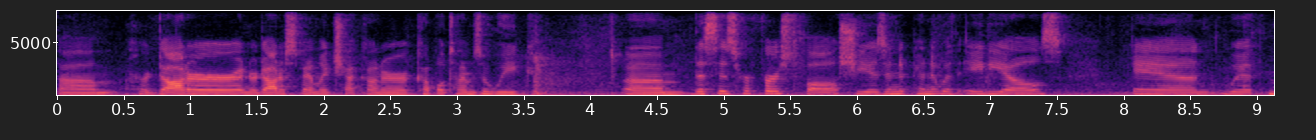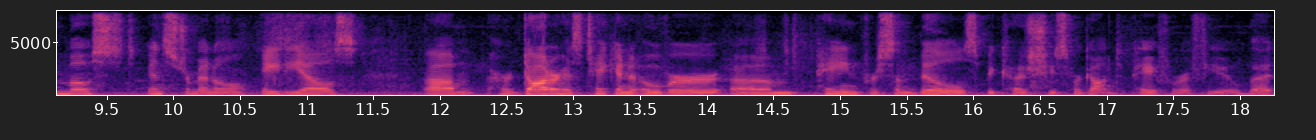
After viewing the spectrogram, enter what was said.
Um, her daughter and her daughter's family check on her a couple times a week. Um, this is her first fall. She is independent with ADLs, and with most instrumental ADLs, um, her daughter has taken over um, paying for some bills because she's forgotten to pay for a few. But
